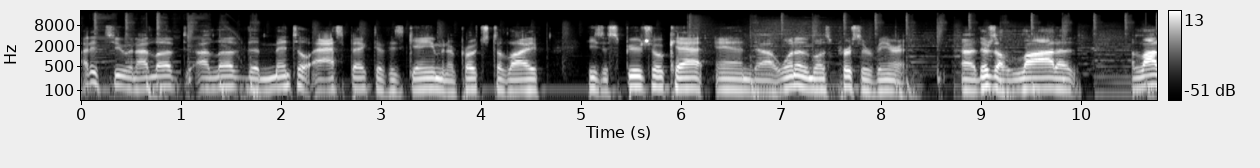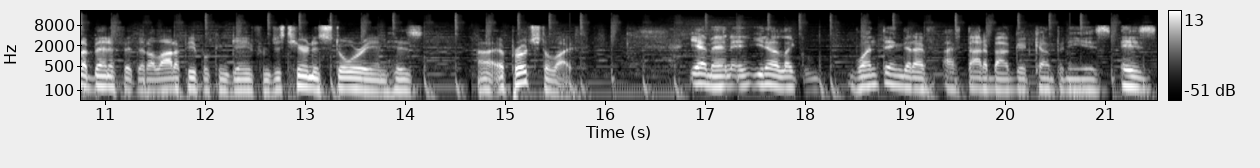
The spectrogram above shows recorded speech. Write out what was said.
I did too, and I loved I loved the mental aspect of his game and approach to life. He's a spiritual cat and uh, one of the most perseverant. Uh, there's a lot of a lot of benefit that a lot of people can gain from just hearing his story and his uh, approach to life. Yeah, man, and you know, like one thing that I've I've thought about good company is is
